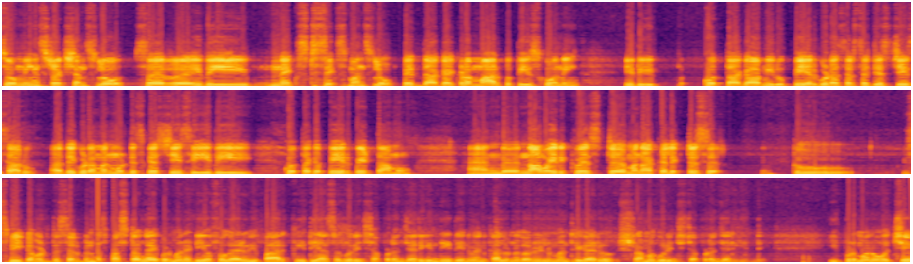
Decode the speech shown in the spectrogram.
సో మీ ఇన్స్ట్రక్షన్స్లో సార్ ఇది నెక్స్ట్ సిక్స్ మంత్స్లో పెద్దగా ఇక్కడ మార్పు తీసుకొని ఇది కొత్తగా మీరు పేరు కూడా సార్ సజెస్ట్ చేశారు. అదే కూడా మనము డిస్కస్ చేసి ఇది కొత్తగా పేరు పెడతాము. అండ్ నా ఐ రిక్వెస్ట్ మన collector sir to speak about this urban స్పష్టంగా ఇప్పుడు మన డిఎఫ్ఓ గారు ఈ పార్క్ ఇతిహాసం గురించి చెప్పడం జరిగింది. దీని వెనకాల ఉన్న గవర్నమెంట్ మంత్రి గారు శ్రమ గురించి చెప్పడం జరిగింది. ఇప్పుడు మనం వచ్చే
